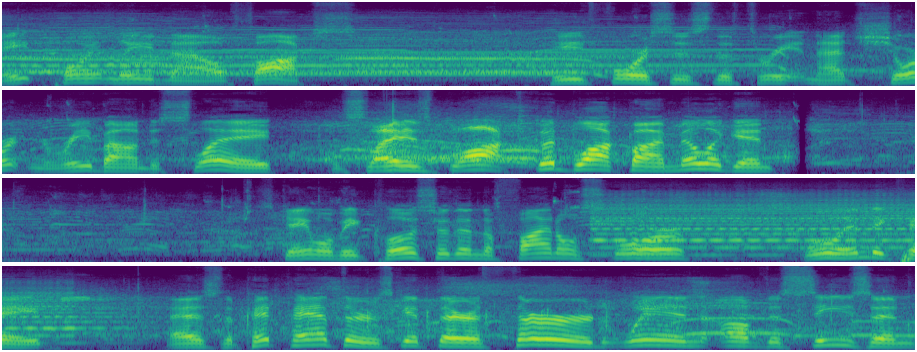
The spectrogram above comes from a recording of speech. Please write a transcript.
Eight point lead now. Fox. He forces the three, and that's short and rebound to Slay. And Slay is blocked. Good block by Milligan. This game will be closer than the final score will indicate as the Pitt Panthers get their third win of the season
